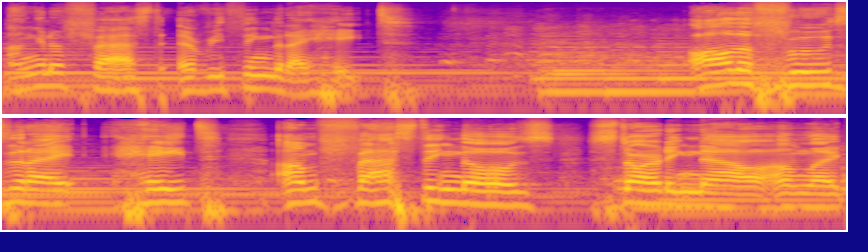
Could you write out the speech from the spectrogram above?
I'm gonna fast everything that I hate all the foods that I hate, I'm fasting those starting now. I'm like,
